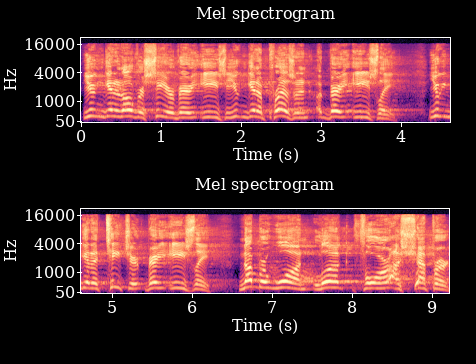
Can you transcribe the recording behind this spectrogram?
You can get an overseer very easy. You can get a president very easily. You can get a teacher very easily. Number one, look for a shepherd.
